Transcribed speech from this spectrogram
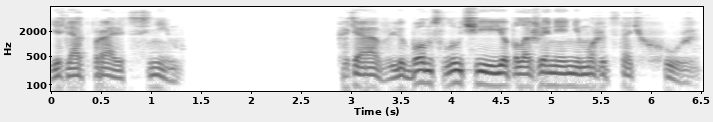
если отправится с ним? Хотя в любом случае ее положение не может стать хуже.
